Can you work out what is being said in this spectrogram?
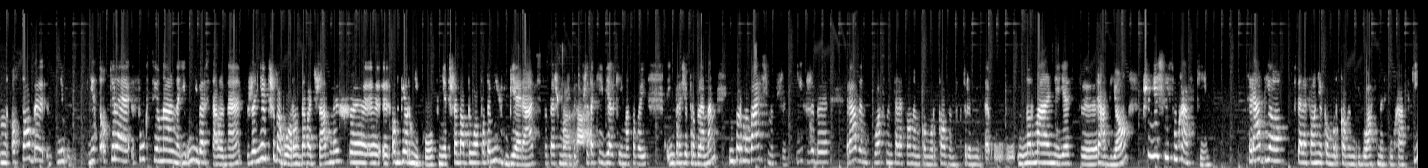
Mm, osoby, jest to o tyle funkcjonalne i uniwersalne, że nie trzeba było rozdawać żadnych e, e, odbiorników, nie trzeba było potem ich zbierać, to też może być przy takiej wielkiej, masowej imprezie problemem. Informowaliśmy wszystkich, żeby razem z własnym telefonem komórkowym, w którym e, normalnie jest radio, przynieśli słuchawki. Radio telefonie komórkowym i własne słuchawki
